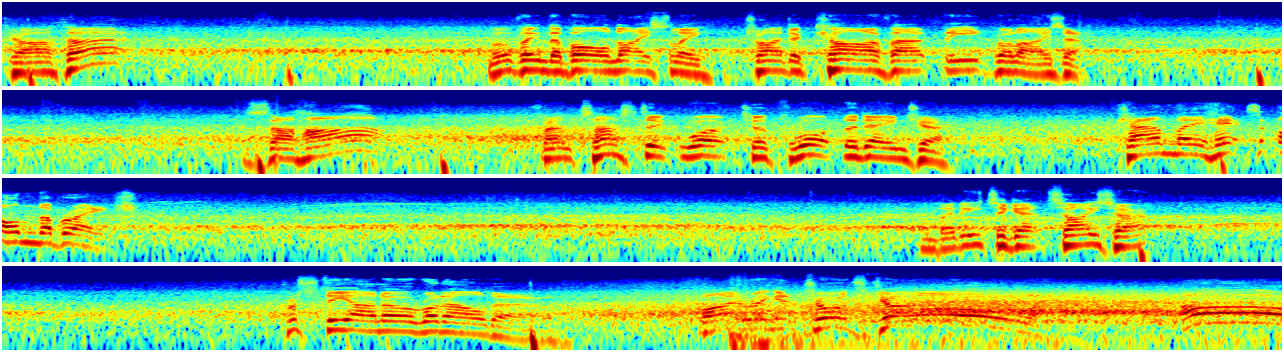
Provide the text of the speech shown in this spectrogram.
McArthur. Moving the ball nicely, trying to carve out the equaliser. Zaha. Fantastic work to thwart the danger. Can they hit on the break? And they need to get tighter. Cristiano Ronaldo. Firing it towards goal! Oh,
